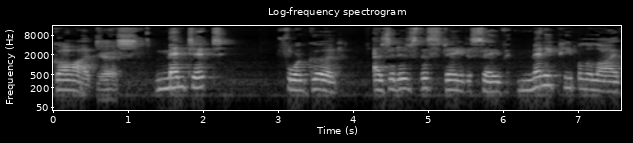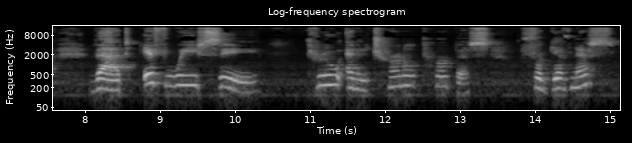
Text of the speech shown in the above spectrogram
God Yes. meant it for good, as it is this day to save many people alive. That if we see through an eternal purpose forgiveness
